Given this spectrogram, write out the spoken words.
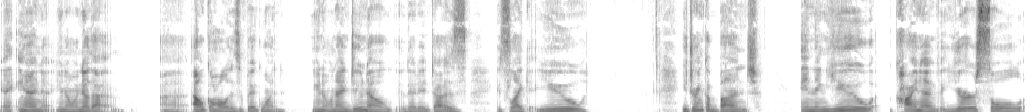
and you know i know that uh, alcohol is a big one you know and i do know that it does. It's like you you drink a bunch and then you kind of your soul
